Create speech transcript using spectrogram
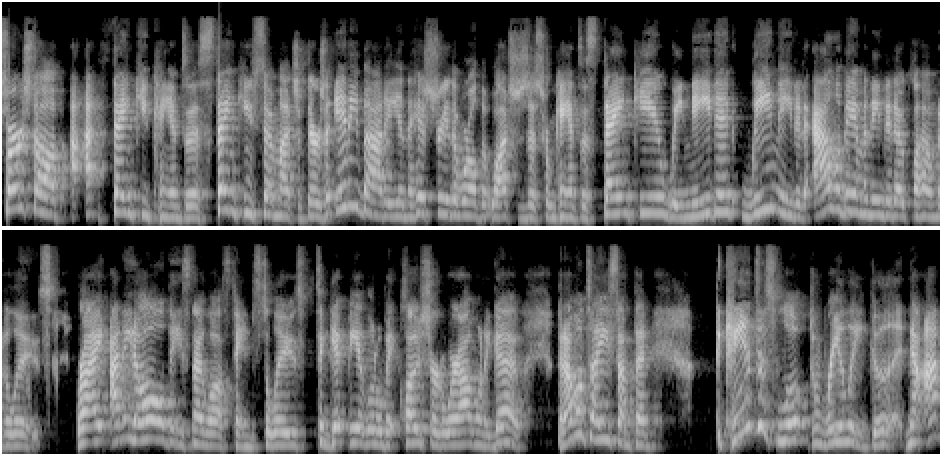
First off, I, thank you, Kansas. Thank you so much. If there's anybody in the history of the world that watches this from Kansas, thank you. We needed, we needed, Alabama needed Oklahoma to lose, right? I need all these no loss teams to lose to get me a little bit closer to where I want to go. But I'm going to tell you something. Kansas looked really good. Now, I,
